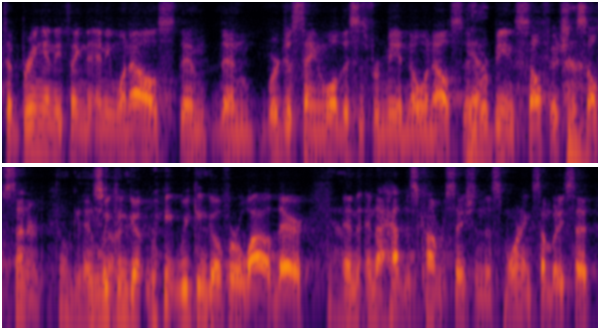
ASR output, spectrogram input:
to bring anything to anyone else, then then we're just saying, well, this is for me and no one else, and yeah. we're being selfish and self-centered. and we can go we, we can go for a while there. Yeah. And and I had this conversation this morning. Somebody said,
